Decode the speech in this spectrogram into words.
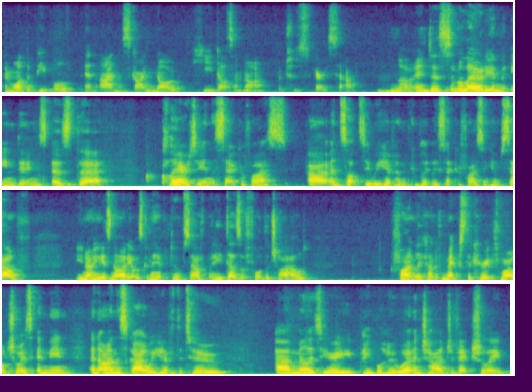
And what the people in Eye in the Sky know, he doesn't know, which is very sad. No, and the similarity in the endings is the clarity and the sacrifice. Uh, in Tsotsi, we have him completely sacrificing himself. You know, he has no idea what's going to happen to himself, but he does it for the child. Finally, kind of makes the correct moral choice. And then in Eye in the Sky, we have the two uh, military people who were in charge of actually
